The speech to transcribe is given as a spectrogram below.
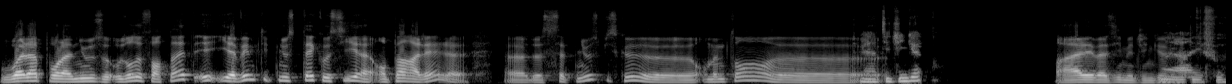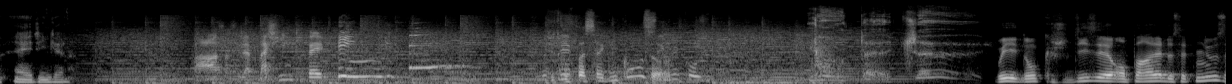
Voilà pour la news autour de Fortnite. Et il y avait une petite news tech aussi euh, en parallèle euh, de cette news, puisque euh, en même temps. euh, Tu veux un petit jingle? Allez, vas-y, mets jingle. Ah, il est fou. Allez, jingle. Ah, ça c'est la machine qui fait ping Tu trouves pas ça glucose? C'est glucose. Oui, donc je disais en parallèle de cette news,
